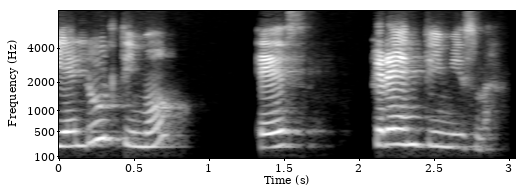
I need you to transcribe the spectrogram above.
Y el último es cree en ti misma.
